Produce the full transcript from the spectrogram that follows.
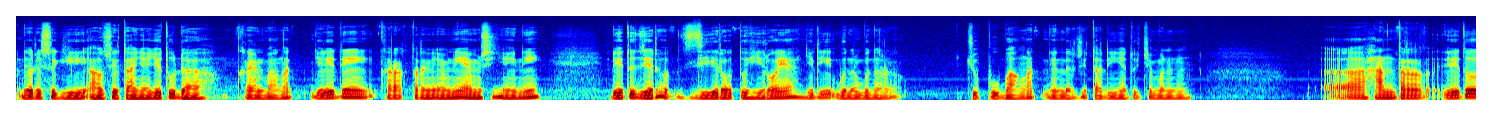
dari segi alur ceritanya aja tuh udah keren banget. Jadi ini karakternya ini MC-nya ini dia itu zero zero to hero ya. Jadi bener-bener cupu banget. Yang dari tadinya tuh cuman uh, hunter. Jadi itu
